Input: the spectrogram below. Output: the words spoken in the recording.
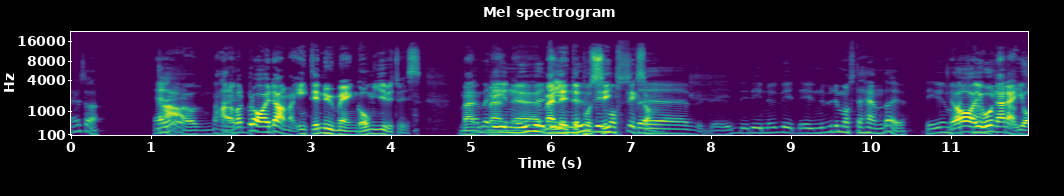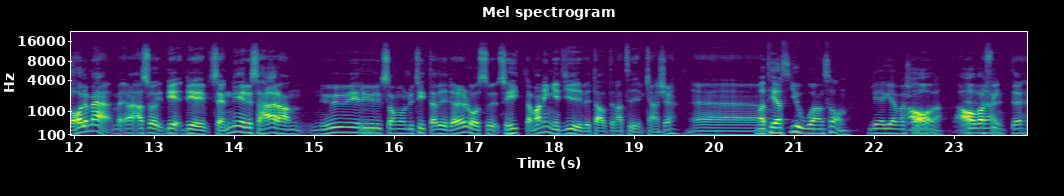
Är det så? Är ja, det, han har varit bra i Danmark. Inte nu med en gång givetvis. Men, ja, men, men, det är nu, eh, men lite på sikt måste, liksom. Det, det, är nu vi, det är nu det måste hända ju. Det är ju ja, jo, nej, nej, jag håller med. Men, alltså, det, det, sen är det så här, han, nu är det ju liksom, om du tittar vidare då, så, så hittar man inget givet alternativ kanske. Eh, Mattias Johansson, Lega Warszawa. Ja, ja varför inte?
